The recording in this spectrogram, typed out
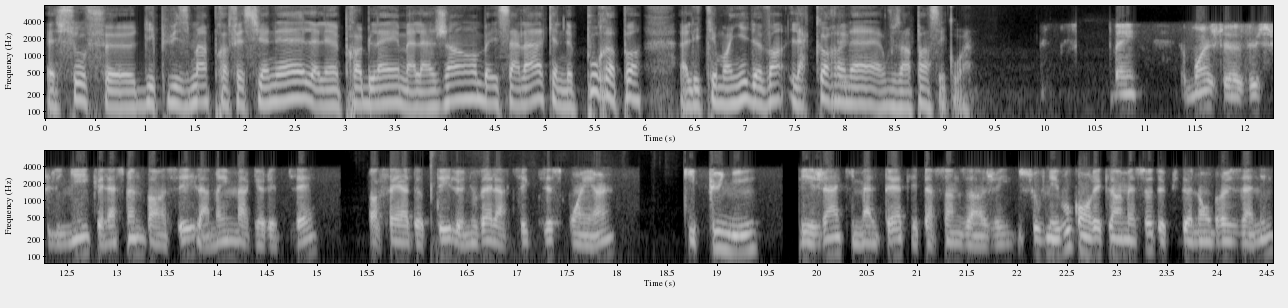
Elle souffre euh, d'épuisement professionnel, elle a un problème à la jambe et ça a l'air qu'elle ne pourra pas aller témoigner devant la coroner. Vous en pensez quoi? Ben, moi, je veux souligner que la semaine passée, la même Marguerite Blais a fait adopter le nouvel article 10.1 qui punit les gens qui maltraitent les personnes âgées. Souvenez-vous qu'on réclamait ça depuis de nombreuses années.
